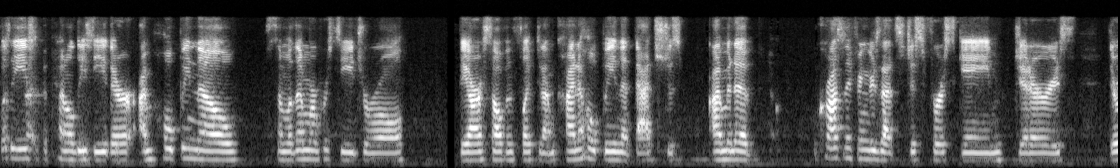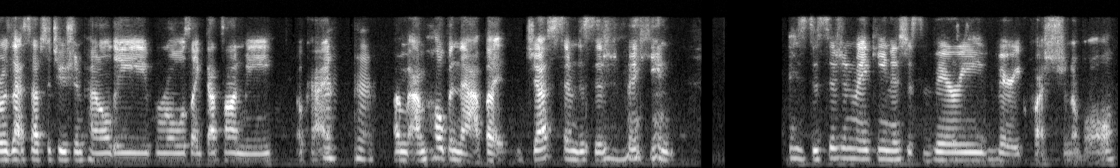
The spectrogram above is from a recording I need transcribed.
pleased with the penalties either. I'm hoping though some of them are procedural. They are self-inflicted. I'm kind of hoping that that's just I'm gonna cross my fingers that's just first game jitters. There was that substitution penalty Rhule's like that's on me. Okay. Mhm. I'm I'm hoping that, but just some decision making his decision making is just very very questionable.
